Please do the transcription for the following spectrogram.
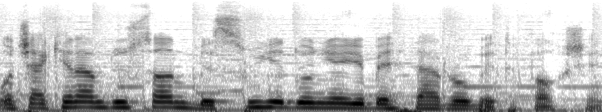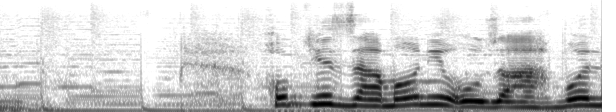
متشکرم دوستان به سوی دنیای بهتر رو به اتفاق شنید خب یه زمانی اوضاع احوال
